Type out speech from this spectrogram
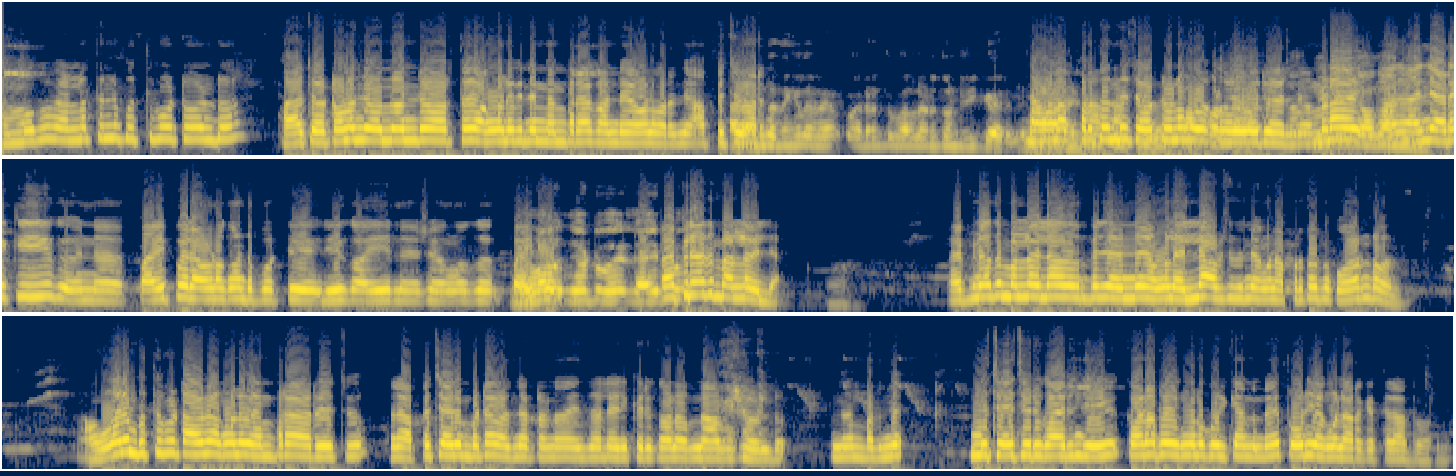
നമുക്ക് വെള്ളത്തിന് ബുദ്ധിമുട്ടുണ്ട് ആ ചോട്ടോളം ചോന്നാന്റെ ഓർത്ത് ഞങ്ങൾ പിന്നെ മെമ്പറെ കണ്ട് ഞങ്ങൾ പറഞ്ഞു അപ്പച്ചു പറഞ്ഞു. നിങ്ങൾ ഒരിടത്ത് വെള്ളം എടുത്തോണ്ടിരിക്കുവായിരുന്നു. ഞങ്ങൾ അപ്പുറത്തുനിന്ന് ചോട്ടോളം വരുമായിരുന്നു നമ്മുടെ അതിന്റെ ഇടയ്ക്ക് ഈ പിന്നെ പൈപ്പ് അവിടെ കൊണ്ട് പൊട്ടി ലീക്ക് ആയതിനു ശേഷം ഞങ്ങൾക്ക് പൈപ്പ് പൈപ്പിനകത്തും വെള്ളമില്ല. പൈപ്പിനകത്തും വെള്ളമില്ലാതെ പിന്നെ തന്നെ ഞങ്ങൾ എല്ലാ ആവശ്യത്തിനും ഞങ്ങൾ അപ്പുറത്തുനിന്ന് കോരണ്ട വന്നു അങ്ങനെ ബുദ്ധിമുട്ടായാലും ഞങ്ങൾ മെമ്പറെ അറിയിച്ചു. പിന്നെ അപ്പച്ചാരുമ്പട്ടെ പറഞ്ഞിട്ടുണ്ട് ഇതുപോലെ എനിക്കൊരു കിണറിന് ആവശ്യമുണ്ട്. എന്നും പറഞ്ഞ് ഇന്ന് ചേച്ചി ഒരു കാര്യം ചെയ്യും. കിണർ നിങ്ങൾ കുഴിക്കാന്നുണ്ടെങ്കിൽ തോടി ഞങ്ങൾ ഇറക്കി തരാമെന്ന് പറഞ്ഞു.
